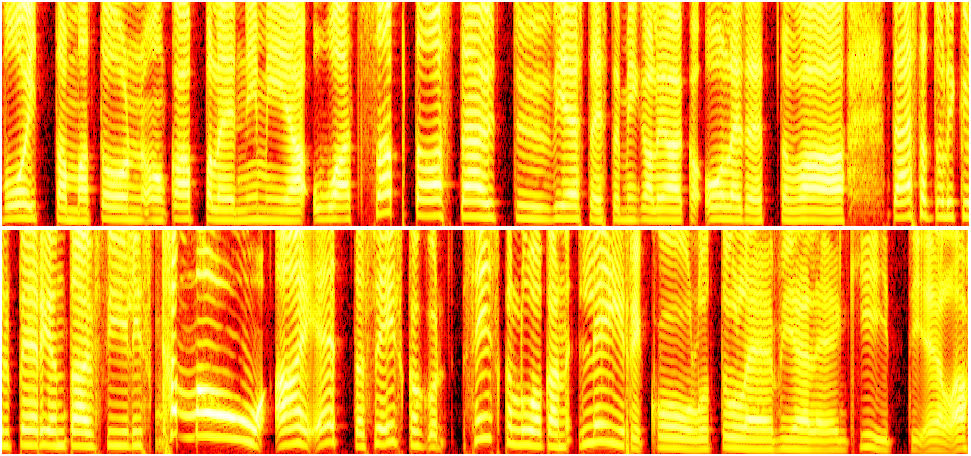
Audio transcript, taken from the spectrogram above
voittamaton on kappaleen nimi ja WhatsApp taas täyttyy viesteistä, mikä oli aika oletettavaa. Tästä tuli kyllä perjantai fiilis, come on! Ai että, seiskako, seiskaluokan leirikoulu tulee mieleen, kiitti Ela.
